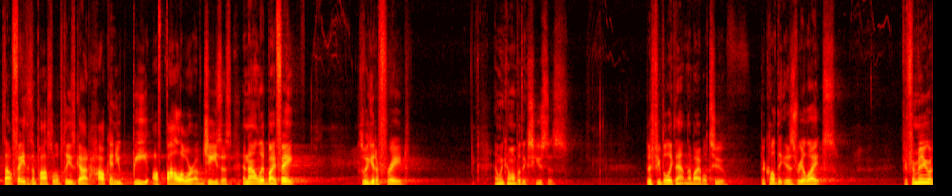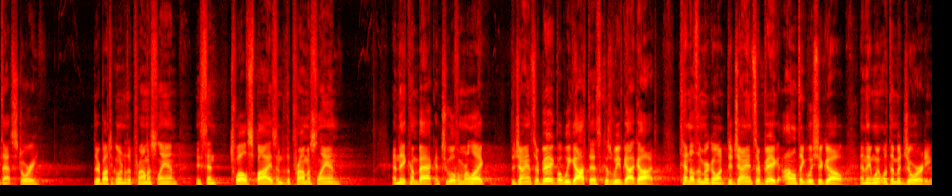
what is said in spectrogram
Without faith, it's impossible to please God. How can you be a follower of Jesus and not live by faith? So we get afraid and we come up with excuses. There's people like that in the Bible too. They're called the Israelites. If you're familiar with that story, they're about to go into the promised land. They send 12 spies into the promised land, and they come back, and two of them are like, the giants are big, but we got this because we've got God. 10 of them are going, the giants are big, I don't think we should go. And they went with the majority.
